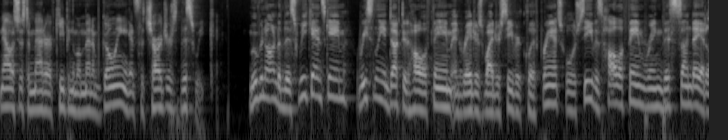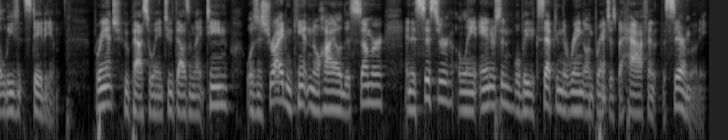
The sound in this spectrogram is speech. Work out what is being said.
Now it's just a matter of keeping the momentum going against the Chargers this week. Moving on to this weekend's game, recently inducted Hall of Fame and Raiders wide receiver Cliff Branch will receive his Hall of Fame ring this Sunday at Allegiant Stadium. Branch, who passed away in 2019, was enshrined in Canton, Ohio this summer, and his sister, Elaine Anderson, will be accepting the ring on Branch's behalf at the ceremony.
